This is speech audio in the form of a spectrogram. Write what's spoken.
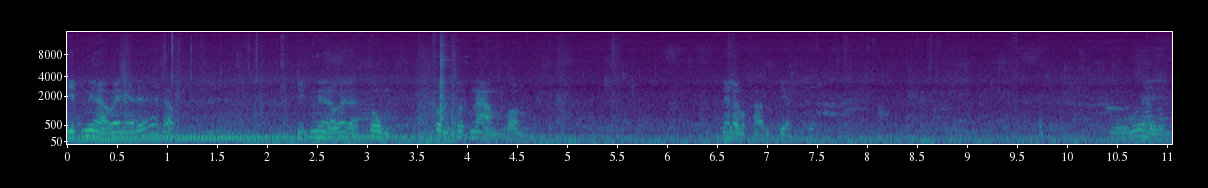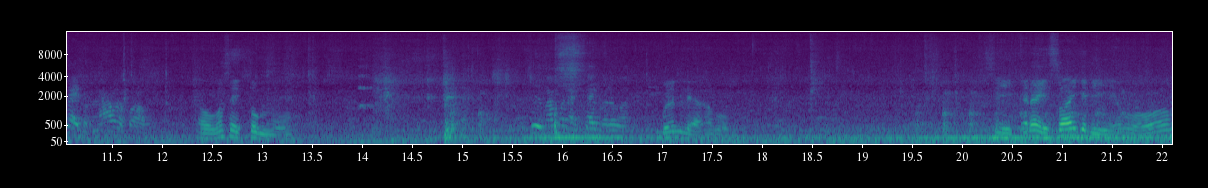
ติดเนื้อไว้ในเด้อครับ ติดเนื้อไว้แล้วต้มต้มสดน้ำพร้อมนี่แหละมะขามเปียกโอ้ยกินไก่แบบเน่าหรือเปล่า เอามาใส่ตุ่มแหมซื้อมาเมื่อไหร่ใส่มาเลยวะเบิ้ลเหลือครับผมสีกก็ได้ซอยก็ดีครับผม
